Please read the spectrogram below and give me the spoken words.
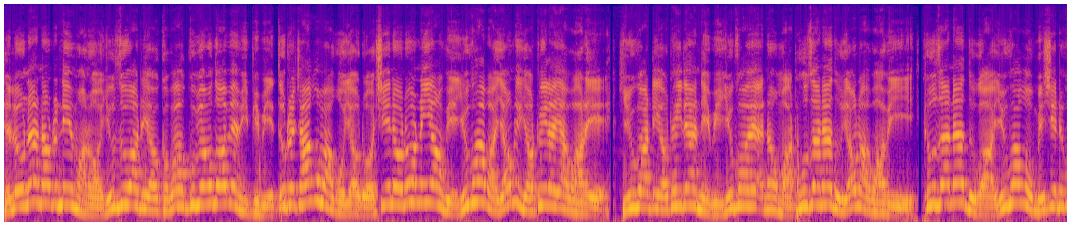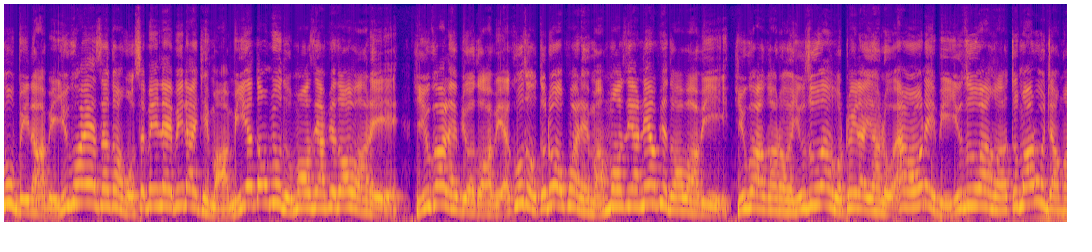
ဒီလိုနဲ့နောက်တစ်နေ့မှာတော့ယူစုကတယောက်ကဘာကူပြောင်းသွားပြန်ပြီဖြစ်ပြီးသူတခြားကဘာကိုရောက်တော့ရှင်တို့တို့နှစ်ယောက်ပြင်ယူခပါရောက်နေရောက်တွေ့လိုက်ရပါတယ်ယူခတယောက်ထိတ်တန့်နေပြီးယူခရဲ့အနောက်မှာထူဆန်းတဲ့သူရောက်လာပါပြီထူဆန်းတဲ့သူကယူခကိုမရှင်တစ်ခုပေးလာပြီးယူခရဲ့ဇက်ကောင်ကိုစပင်းလဲပေးလိုက်ချိန်မှာမီးအသုံးပြုသူမှော်စရာဖြစ်သွားပါတယ်ယူခလည်းပြောသွားပြီးအခုဆိုသူတို့အဖွဲ့ထဲမှာမှော်စရာနှစ်ယောက်ဖြစ်သွားပါပြီယူခကတော့ယူစုကကိုတွေ့လိုက်ရလို့အံ့ဩနေပြီးယူစုကကသူမတို့ကြောင့်က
